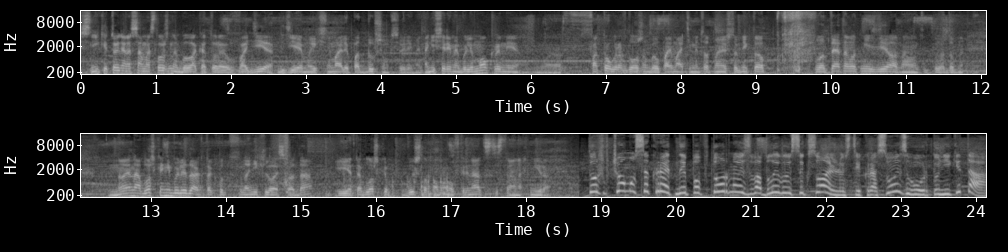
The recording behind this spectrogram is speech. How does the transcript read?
С Никитой, наверное, самая сложная была, которая в воде, где мы их снимали под душем все время. Они все время были мокрыми. м, Фотограф должен был поймать именно тот момент, чтобы никто вот это вот не сделал, там вот такое подобное. Но и на обложке они были, да, так вот на них лилась вода. И эта обложка вышла, по-моему, в 13 странах мира. Тож в чому секрет неповторної звабливої сексуальності красунь з гурту Нікіта?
